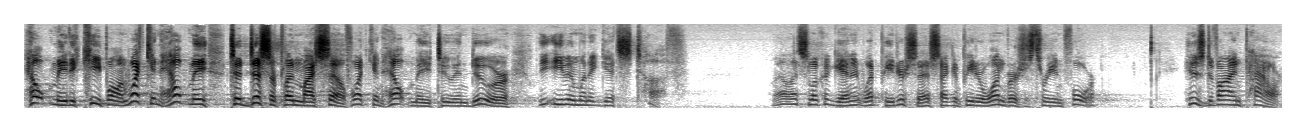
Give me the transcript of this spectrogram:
help me to keep on? What can help me to discipline myself? What can help me to endure even when it gets tough? Well, let's look again at what Peter says, 2 Peter 1, verses 3 and 4. His divine power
